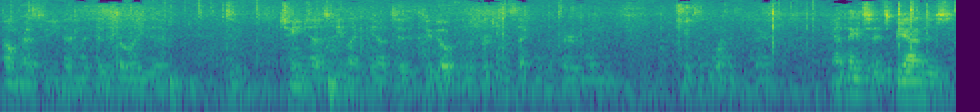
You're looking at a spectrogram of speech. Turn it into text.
How impressed have you been with his ability to, to change on his feet, like, you know, to, to go from the first to the second to the third when it seems like one isn't there? I think it's, it's beyond his,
